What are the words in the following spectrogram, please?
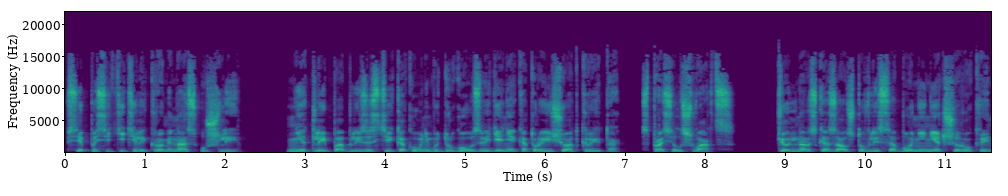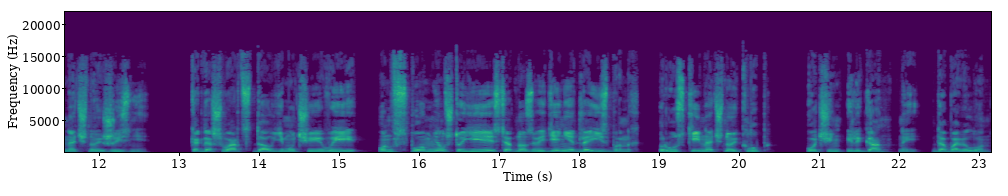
Все посетители, кроме нас, ушли. нет ли поблизости какого-нибудь другого заведения, которое еще открыто?» — спросил Шварц. Кёльнер сказал, что в Лиссабоне нет широкой ночной жизни. Когда Шварц дал ему чаевые, он вспомнил, что есть одно заведение для избранных — русский ночной клуб. «Очень элегантный», — добавил он.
